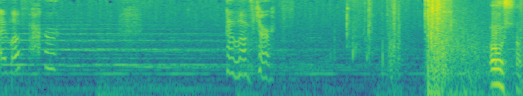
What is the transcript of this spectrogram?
I love her. I loved her. Oh, shit. God.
